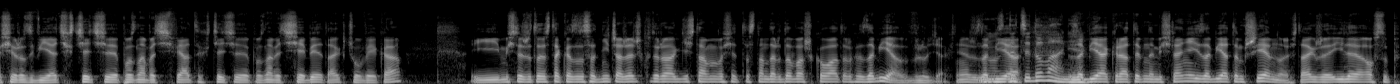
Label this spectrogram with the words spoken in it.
się rozwijać, chcieć poznawać świat, chcieć poznawać siebie, tak, człowieka. I myślę, że to jest taka zasadnicza rzecz, która gdzieś tam właśnie ta standardowa szkoła trochę zabija w ludziach, nie? Że no, zabija, no zdecydowanie. zabija kreatywne myślenie i zabija tę przyjemność, tak? Że ile osób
